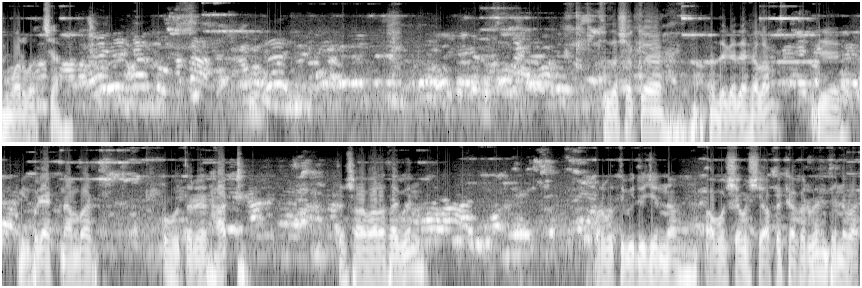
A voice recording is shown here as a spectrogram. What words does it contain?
হুমার বাচ্চা। দর্শক আপনাদেরকে দেখালাম যে মিরপুর এক নাম্বার কবুতরের হাট। তো সবাই ভালো থাকবেন। পরবর্তী ভিডিওর জন্য অবশ্যই অবশ্যই অপেক্ষা করবেন। ধন্যবাদ।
